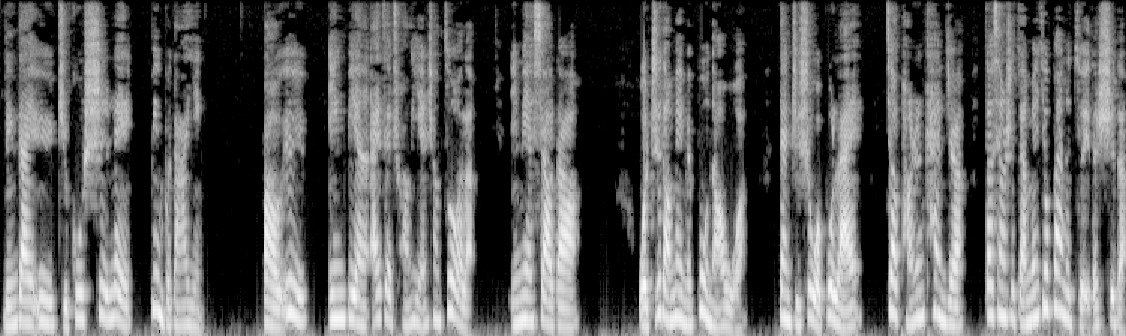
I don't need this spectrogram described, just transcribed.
林黛玉只顾拭泪，并不答应。宝玉因便挨在床沿上坐了，一面笑道：“我知道妹妹不恼我，但只是我不来，叫旁人看着，倒像是咱们又拌了嘴的似的。”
